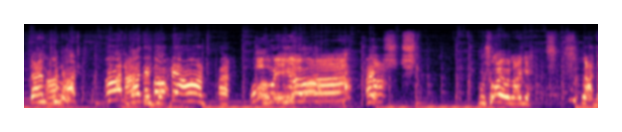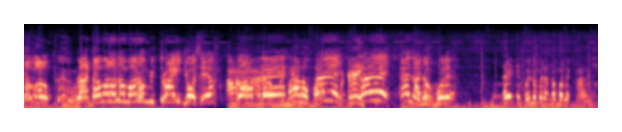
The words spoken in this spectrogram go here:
ટાઈમ પૂરો. આઠ આઠ ગાડી બાપે આઠ. ઓ ભૈયા પૂછો આવ્યો લાગે. લાધા વાળો લાધા વાળો નો મારો મિત્રો આવી ગયો છે. તો આપણે હાલો એ, લાધા ઊભો રે. નહીં તે કોઈનો પેલા નંબર લખી.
